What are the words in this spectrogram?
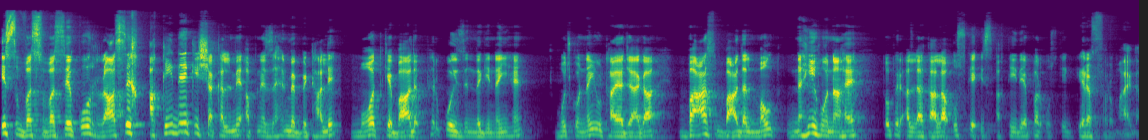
اس وسوسے کو راسخ عقیدے کی شکل میں اپنے ذہن میں بٹھا لے، موت کے بعد پھر کوئی زندگی نہیں ہے، مجھ کو نہیں اٹھایا جائے گا بعض بعد الموت نہیں ہونا ہے، تو پھر اللہ تعالیٰ اس کے اس عقیدے پر اس کی گرفت فرمائے گا۔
